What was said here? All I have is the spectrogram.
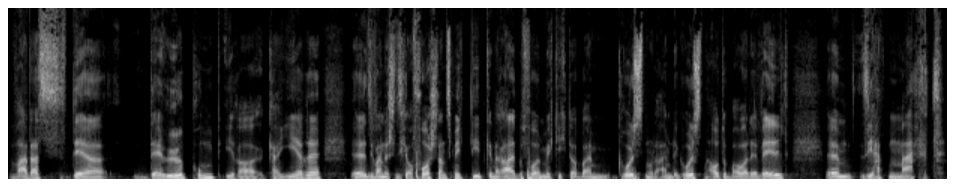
War das der der Höhepunkt Ihrer Karriere. Äh, Sie waren ja schließlich auch Vorstandsmitglied, Generalbevollmächtigter beim größten oder einem der größten Autobauer der Welt. Ähm, Sie hatten Macht.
